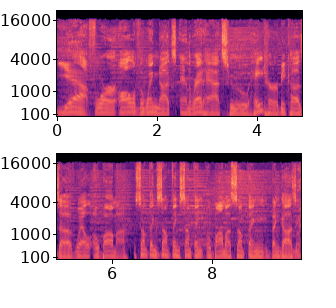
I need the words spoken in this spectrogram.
yeah, for all of the wingnuts and the red hats who hate her because of, well, Obama. Something, something, something, Obama, something, Benghazi.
